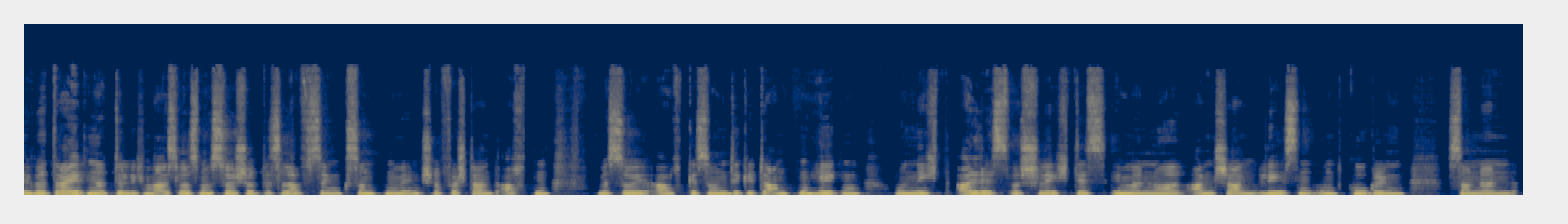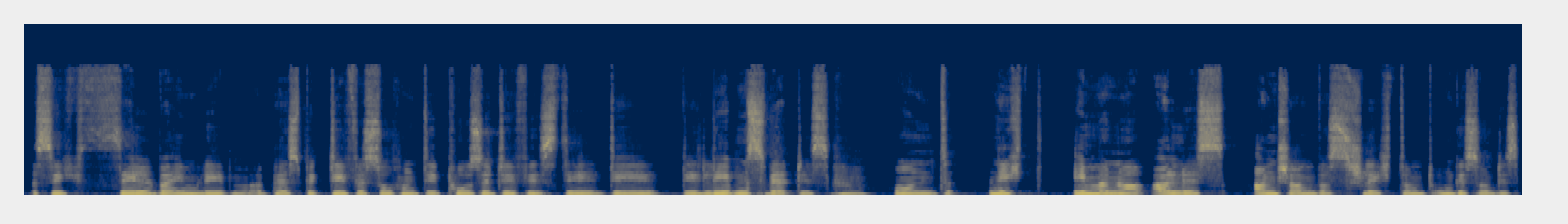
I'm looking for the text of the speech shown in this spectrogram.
übertreiben natürlich maßlos. Man soll schon ein bisschen auf seinen gesunden Menschenverstand achten. Man soll auch gesunde Gedanken hegen und nicht alles, was schlecht ist, immer nur anschauen, lesen und googeln, sondern sich selber im Leben eine Perspektive suchen, die positiv ist, die, die, die lebenswert ist. Mhm und nicht immer nur alles anschauen, was schlecht und ungesund ist.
